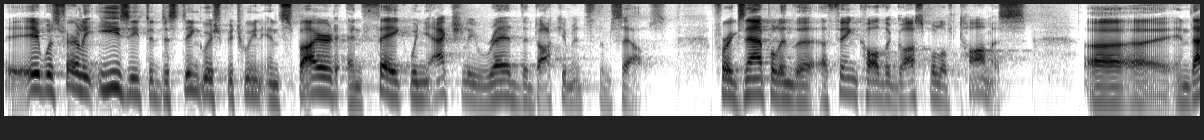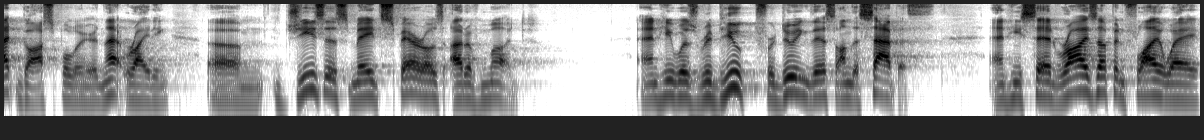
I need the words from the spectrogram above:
it was fairly easy to distinguish between inspired and fake when you actually read the documents themselves. For example, in the, a thing called the Gospel of Thomas, uh, in that gospel or in that writing, um, Jesus made sparrows out of mud. And he was rebuked for doing this on the Sabbath. And he said, rise up and fly away.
